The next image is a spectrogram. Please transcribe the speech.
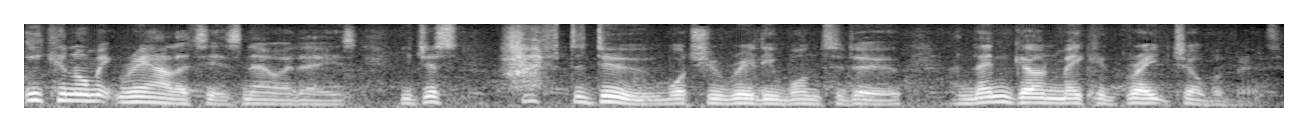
economic realities nowadays, you just have to do what you really want to do and then go and make a great job of it.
